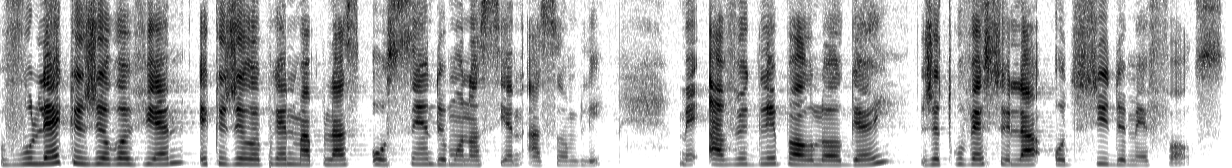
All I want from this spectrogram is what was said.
voulaient que je revienne et que je reprenne ma place au sein de mon ancienne assemblée. Mais aveuglé par l'orgueil, je trouvais cela au-dessus de mes forces.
